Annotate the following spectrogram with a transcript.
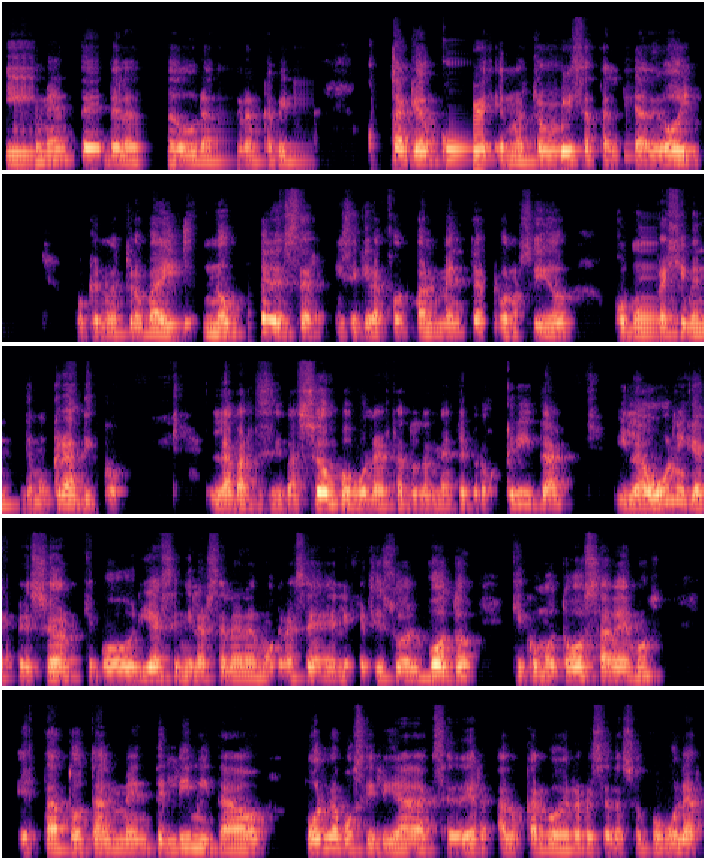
inmente de las dictaduras de gran capital, cosa que ocurre en nuestro país hasta el día de hoy, porque nuestro país no puede ser ni siquiera formalmente reconocido como un régimen democrático. La participación popular está totalmente proscrita y la única expresión que podría asimilarse a la democracia es el ejercicio del voto, que como todos sabemos está totalmente limitado por la posibilidad de acceder a los cargos de representación popular.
